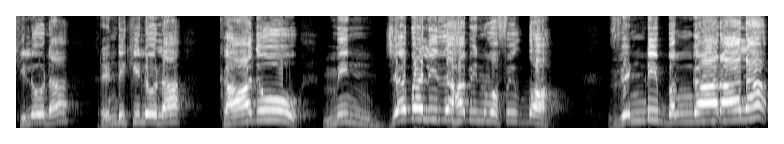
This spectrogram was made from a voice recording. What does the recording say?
కిలోనా? రెండు కిలోల? కాదు. మిన్ జబలి దహబిన్ వఫిద్దా. వెండి బంగారాల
